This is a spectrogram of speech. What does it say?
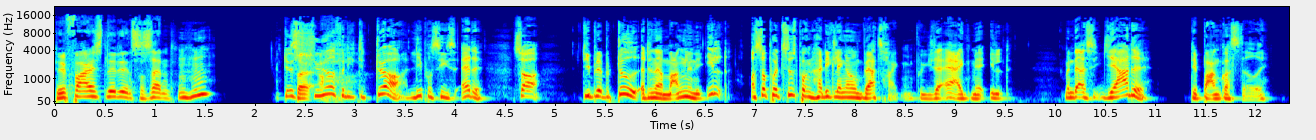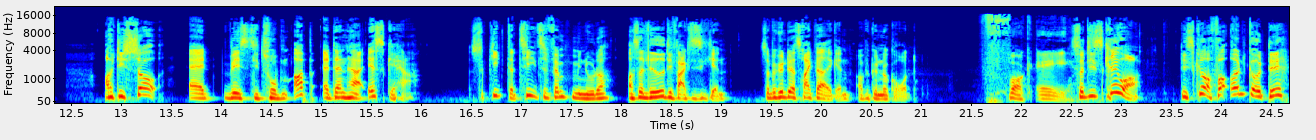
Det er faktisk lidt interessant. Mm-hmm. Det er Så- syret, fordi de dør lige præcis af det. Så de bliver bedøvet af den her manglende ilt, og så på et tidspunkt har de ikke længere nogen vejrtrækning, fordi der er ikke mere ilt. Men deres hjerte, det banker stadig. Og de så, at hvis de tog dem op af den her æske her, så gik der 10-15 minutter, og så levede de faktisk igen. Så begyndte de at trække vejret igen, og begyndte at gå rundt. Fuck af. Så de skriver, de skriver for at undgå det,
